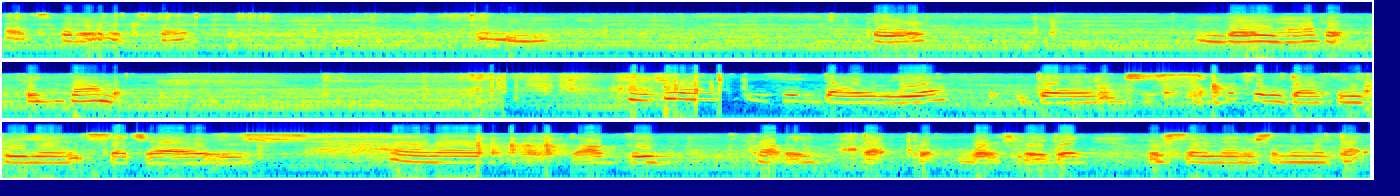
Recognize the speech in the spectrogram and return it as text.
That's what it looks like. There. And there you have it. Fake vomit. And if you want to see diarrhea, then just put some dark ingredients such as, I don't know, dog food. Probably that works very good. Or cinnamon or something like that.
